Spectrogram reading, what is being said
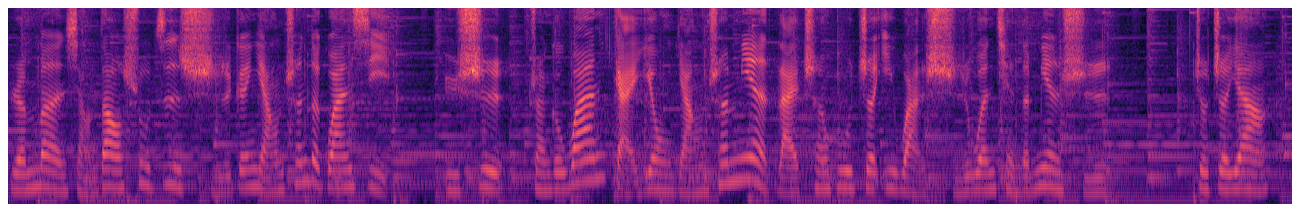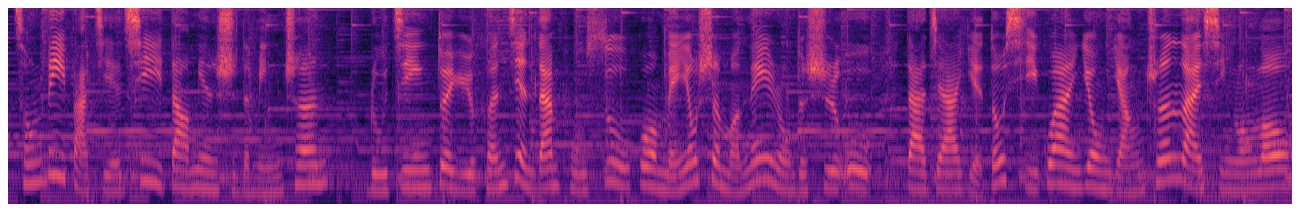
人们想到数字十跟阳春的关系。于是转个弯，改用阳春面来称呼这一碗十文钱的面食。就这样，从立法节气到面食的名称，如今对于很简单朴素或没有什么内容的事物，大家也都习惯用阳春来形容喽。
